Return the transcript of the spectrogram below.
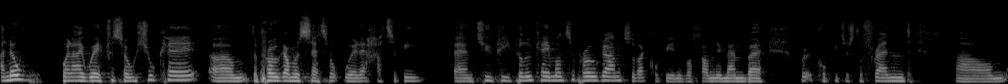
I know when I worked for social care, um, the program was set up where it had to be um, two people who came onto program. So that could be another family member, or it could be just a friend. Um,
